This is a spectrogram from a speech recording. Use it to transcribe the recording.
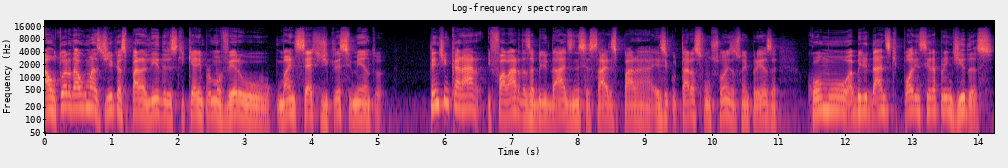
A autora dá algumas dicas para líderes que querem promover o mindset de crescimento. Tente encarar e falar das habilidades necessárias para executar as funções da sua empresa como habilidades que podem ser aprendidas.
